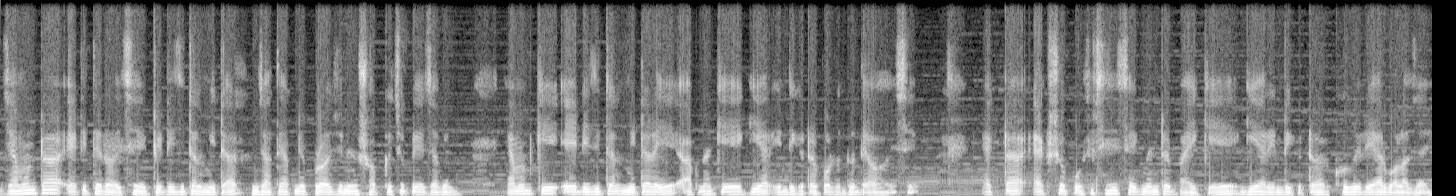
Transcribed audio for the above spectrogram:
যেমনটা এটিতে রয়েছে একটি ডিজিটাল মিটার যাতে আপনি প্রয়োজনীয় সব কিছু পেয়ে যাবেন। এমনকি এই ডিজিটাল মিটারে আপনাকে গিয়ার ইন্ডিকেটর পর্যন্ত দেওয়া হয়েছে। একটা একশো পঁচিশ সিসি সেগমেন্টের বাইকে গিয়ার ইন্ডিকেটর খুবই রেয়ার বলা যায়।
